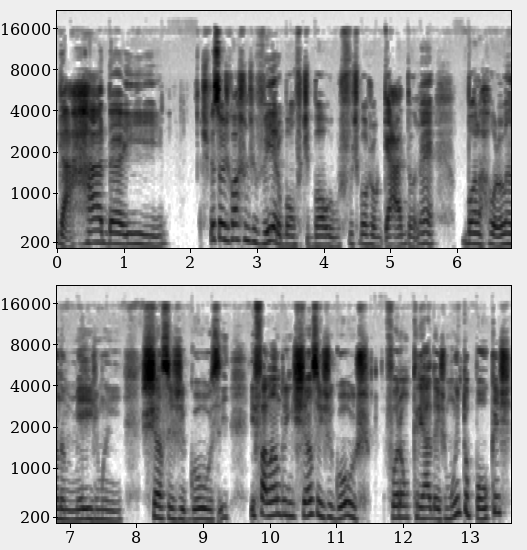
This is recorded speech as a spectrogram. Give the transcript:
garrada e as pessoas gostam de ver o bom futebol, o futebol jogado, né? Bola rolando mesmo e chances de gols. E, e falando em chances de gols, foram criadas muito poucas,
